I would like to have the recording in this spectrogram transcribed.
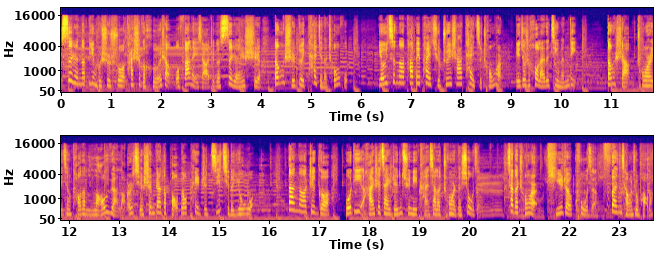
四人呢并不是说他是个和尚，我翻了一下，这个四人是当时对太监的称呼。有一次呢，他被派去追杀太子重耳，也就是后来的晋文帝。当时啊，重耳已经逃得老远了，而且身边的保镖配置极其的优渥。但呢，这个伯迪还是在人群里砍下了重耳的袖子，吓得重耳提着裤子翻墙就跑了，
